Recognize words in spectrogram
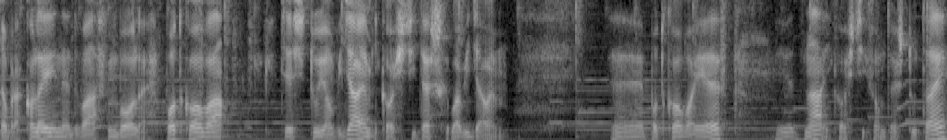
Dobra, kolejne dwa symbole. Podkowa, gdzieś tu ją widziałem i kości też chyba widziałem. E, Podkowa jest jedna i kości są też tutaj.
